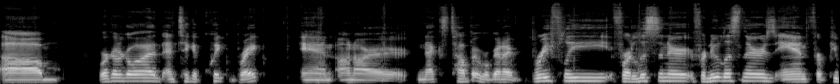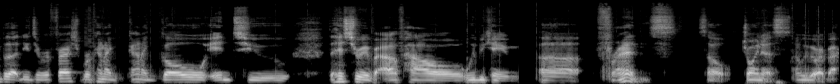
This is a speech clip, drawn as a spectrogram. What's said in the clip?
Um, we're gonna go ahead and take a quick break. And on our next topic, we're gonna briefly for listener for new listeners and for people that need to refresh, we're gonna kind of go into the history of, of how we became uh friends. So join us and we'll be right back.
